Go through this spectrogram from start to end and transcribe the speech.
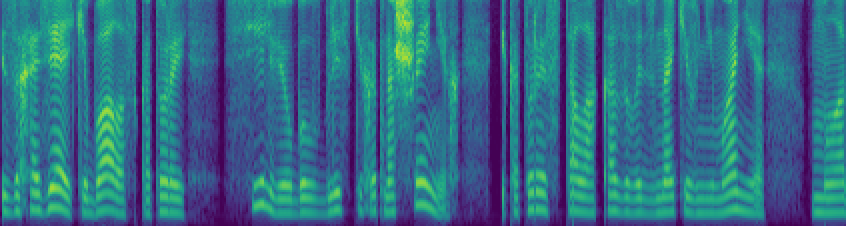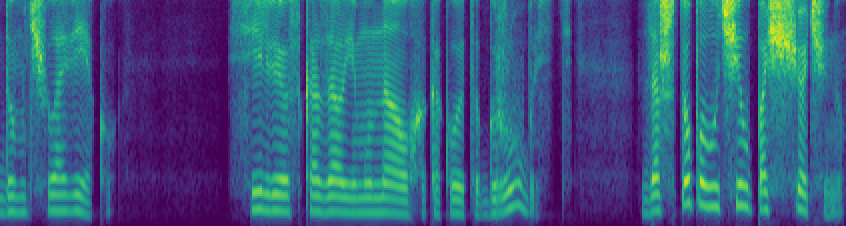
из-за хозяйки бала, с которой Сильвио был в близких отношениях и которая стала оказывать знаки внимания молодому человеку. Сильвио сказал ему на ухо какую-то грубость, за что получил пощечину.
